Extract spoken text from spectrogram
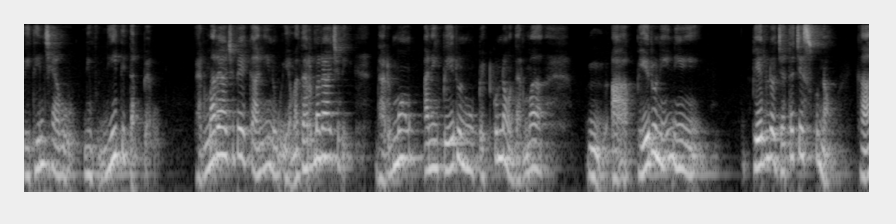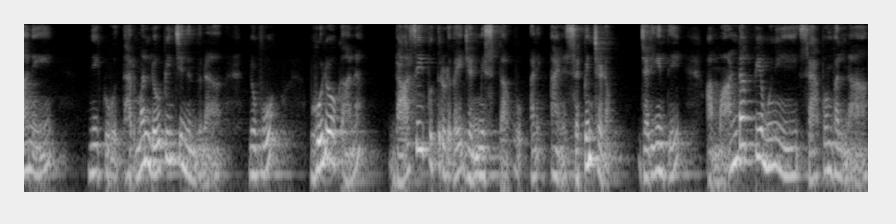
విధించావు. నీవు నీతి తప్పావు. ధర్మరాజువే కానీ నువ్వు యమధర్మరాజువి. ధర్మం అనే పేరు నువ్వు పెట్టుకున్నావు. ధర్మ ఆ పేరుని నీ పేరులో జత చేసుకున్నావు. కానీ నీకు ధర్మం లోపించినందున నువ్వు భూలోకాన దాసీపుత్రుడివై జన్మిస్తావు అని ఆయన శపించడం జరిగింది. ఆ మాండవ్యముని శాపం వలన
